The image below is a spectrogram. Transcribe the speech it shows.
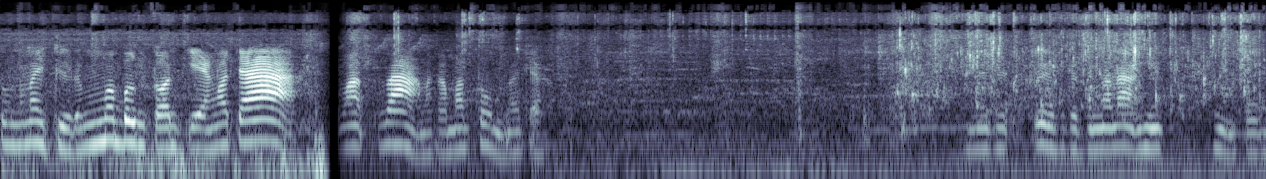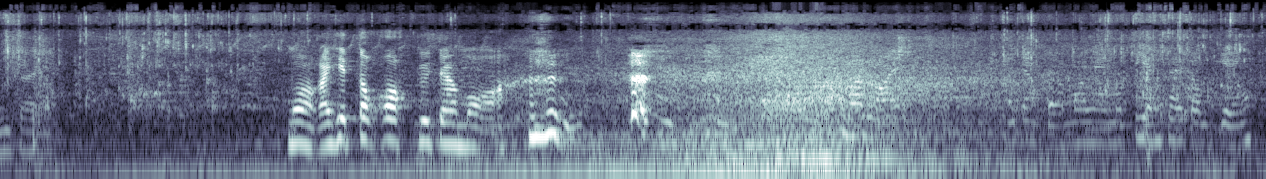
ต้มน้ำไหม้จืดแล้วมาเบิ่งตอนแกงเนาะจ้ามาล่างแล้วก็มาต้มเนาะจ้ะนี่จะเอ้ยจะมาล่างเฮ็ดถึงผมใจหมอก็เฮ็ดตอกออกอยู่จ้ะหมอหม้อน้อยเอาจังแต่หม้อใหญ่มาเตรียมใส่ตอนแกงต้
